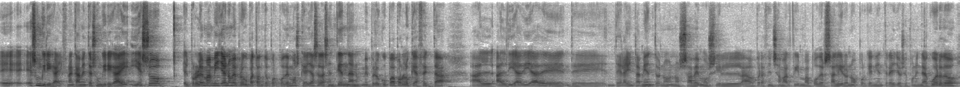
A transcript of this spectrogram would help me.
eh, es un grigay, francamente es un grigay, y eso, el problema a mí ya no me preocupa tanto por Podemos, que allá se las entiendan, me preocupa por lo que afecta al, día a día del ayuntamiento, ¿no? No sabemos si la Operación San Martín va a poder salir o no, porque ni entre ellos se ponen de acuerdo.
